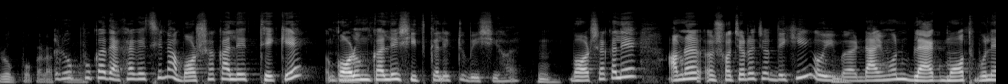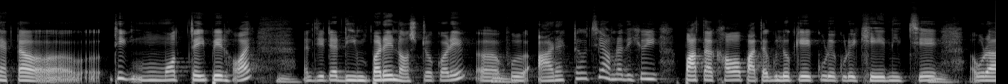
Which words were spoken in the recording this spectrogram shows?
রোগ পোকার রোগ পোকা দেখা গেছে না বর্ষাকালের থেকে গরমকালে শীতকালে একটু বেশি হয়। বর্ষাকালে আমরা সচরাচর দেখি ওই ডায়মন্ড ব্ল্যাক মথ বলে একটা ঠিক মথ টাইপের হয় যেটা ডিম পাড়ে নষ্ট করে। আর একটা হচ্ছে আমরা দেখি ওই পাতা খাওয়া পাতাগুলোকে কুড়ে কুড়ে খেয়ে নিচ্ছে ওরা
